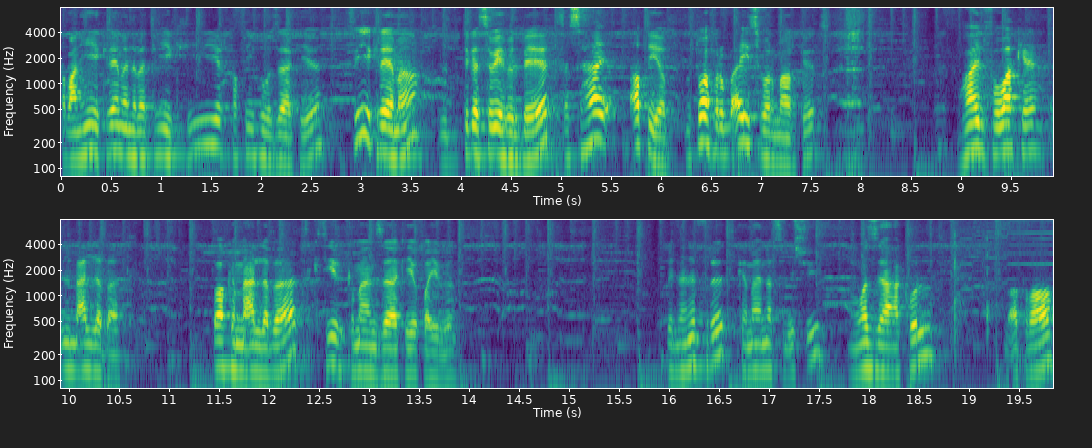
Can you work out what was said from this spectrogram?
طبعا هي كريمة نباتية كثير خفيفة وزاكية. في كريمة بتقدر تسويها بالبيت بس هاي أطيب. متوفرة بأي سوبر ماركت. وهاي الفواكه المعلبات. فواكه معلبات كثير كمان زاكية وطيبة. بدنا نفرد كمان نفس الإشي نوزع على كل الأطراف.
